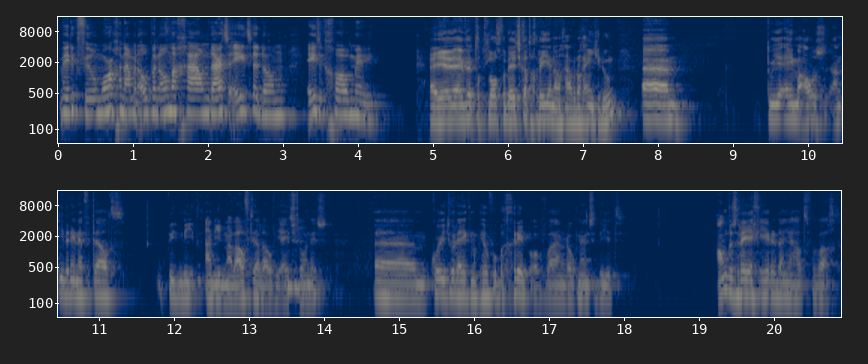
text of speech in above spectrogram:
weet ik veel, morgen naar mijn opa en oma ga om daar te eten, dan eet ik gewoon mee. Hey, eh, even tot slot voor deze categorie en dan gaan we nog eentje doen. Ehm, toen je eenmaal alles aan iedereen hebt verteld, aan wie het maar wou vertellen over je eetstoornis, ehm, kon je toen rekenen op heel veel begrip? Of waren er ook mensen die het anders reageren dan je had verwacht?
